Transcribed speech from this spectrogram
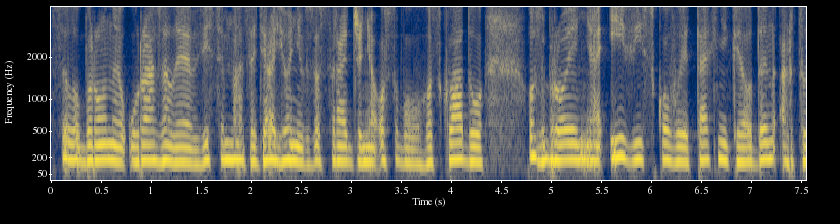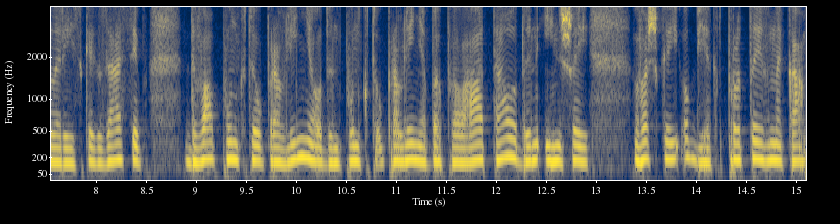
сил оборони уразили 18 районів зосередження особового складу, озброєння і військової техніки, один артилерійський засіб, два пункти управління, один пункт управління ППЛА та один інший важкий об'єкт противника.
